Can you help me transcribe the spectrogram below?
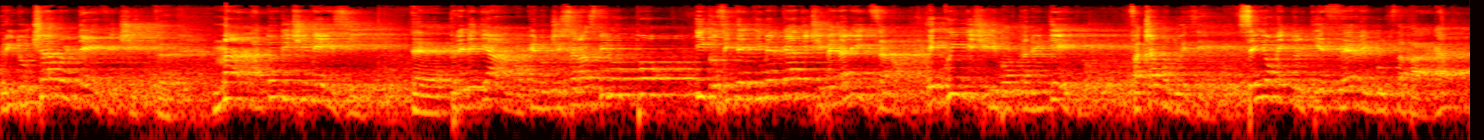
riduciamo il deficit ma a 12 mesi eh, prevediamo che non ci sarà sviluppo i cosiddetti mercati ci penalizzano e quindi ci riportano indietro. Facciamo due esempi. Se io metto il TFR in busta paga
